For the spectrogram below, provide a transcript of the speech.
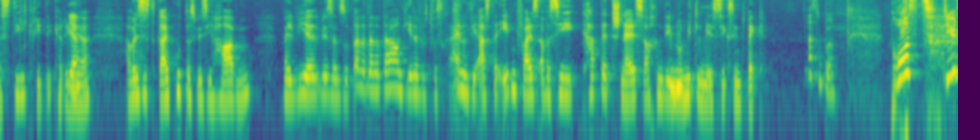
Stilkritikerin. Ja. Ja. Aber das ist total gut, dass wir sie haben, weil wir, wir sind so da, da, da, da, da und jeder wirft was rein und die Asta ebenfalls, aber sie cuttet schnell Sachen, die nur mittelmäßig sind, weg. Ah, super. Prost! Cheers!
